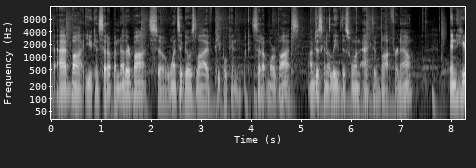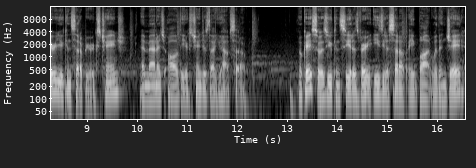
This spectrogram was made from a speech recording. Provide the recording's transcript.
The add bot, you can set up another bot. So once it goes live, people can, set up more bots. I'm just gonna leave this one active bot for now. And here you can set up your exchange and manage all of the exchanges that you have set up. Okay, so as you can see, it is very easy to set up a bot within Jade.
